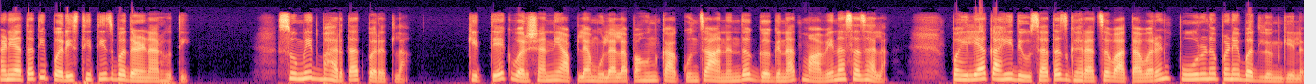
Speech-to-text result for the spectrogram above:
आणि आता ती परिस्थितीच बदलणार होती. सुमित भारतात परतला. कित्येक वर्षांनी आपल्या मुलाला पाहून काकूंचा आनंद गगनात मावेनासा झाला. पहिल्या काही दिवसातच घराचं वातावरण पूर्णपणे बदलून गेलं.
